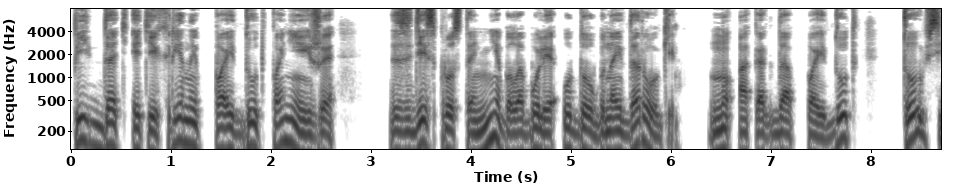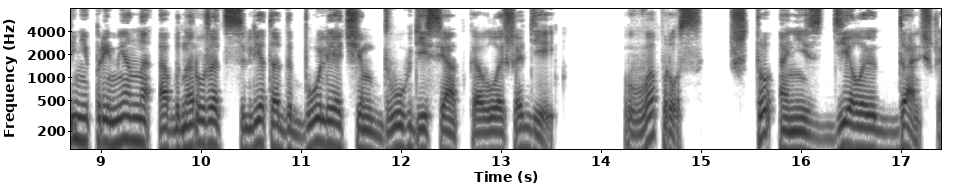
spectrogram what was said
пить дать эти хрены, пойдут по ней же. Здесь просто не было более удобной дороги. Ну а когда пойдут, то все непременно обнаружат след от более чем двух десятков лошадей. Вопрос, что они сделают дальше.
